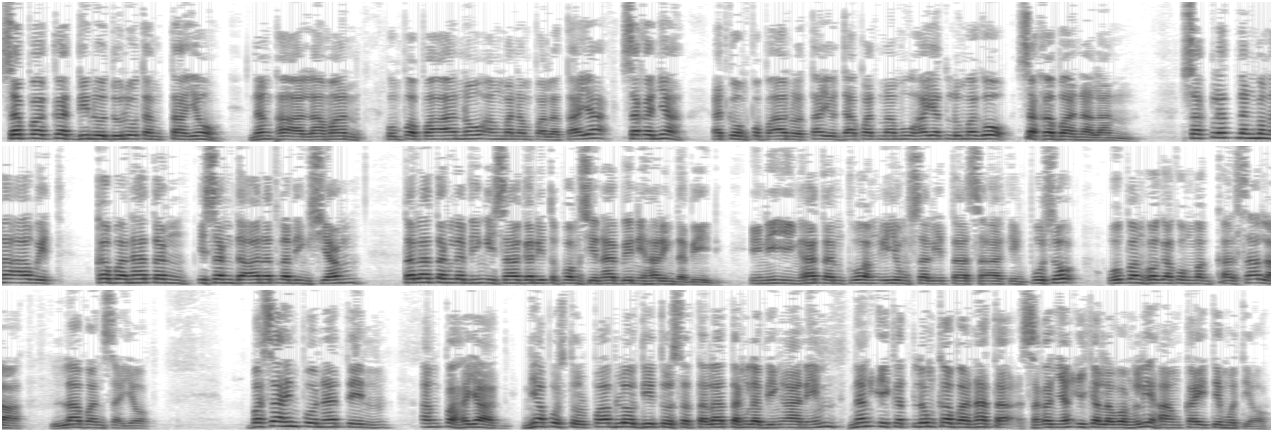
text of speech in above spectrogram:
Sapagkat dinudulutan tayo ng kaalaman kung papaano ang manampalataya sa Kanya at kung papaano tayo dapat mamuhay at lumago sa kabanalan. Saklat ng mga awit, kabanatang isang daan at labing siyam, talatang labing isa ganito po ang sinabi ni Haring David, Iniingatan ko ang iyong salita sa aking puso upang huwag akong magkasala laban sa iyo. Basahin po natin ang pahayag ni Apostol Pablo dito sa talatang labing anim ng ikatlong kabanata sa kanyang ikalawang liham kay Timoteo.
